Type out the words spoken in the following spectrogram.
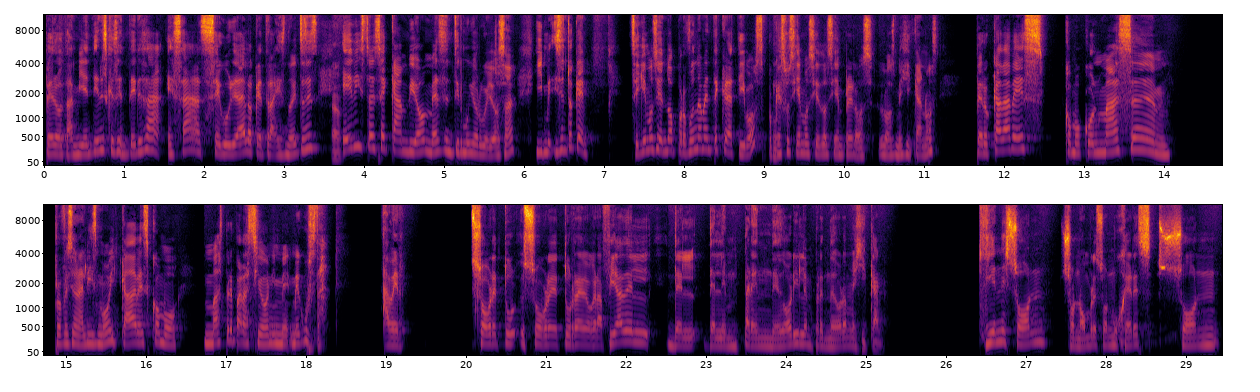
Pero también tienes que sentir esa, esa seguridad de lo que traes, ¿no? Entonces, he visto ese cambio, me hace sentir muy orgullosa y, me, siento que seguimos siendo profundamente creativos, porque mm. eso sí hemos sido siempre los, los mexicanos, pero cada vez como con más... Em, profesionalismo y cada vez como más preparación y me, gusta. A ver, sobre tu, sobre tu radiografía del, del, del, emprendedor y la emprendedora mexicana. ¿Quiénes son? ¿Son hombres? ¿Son mujeres? ¿Son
